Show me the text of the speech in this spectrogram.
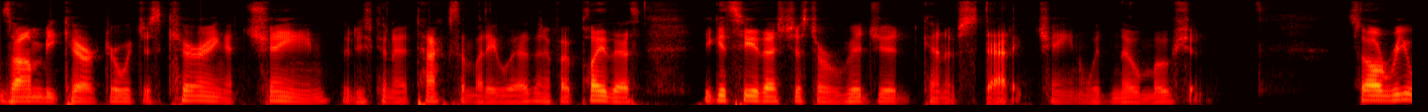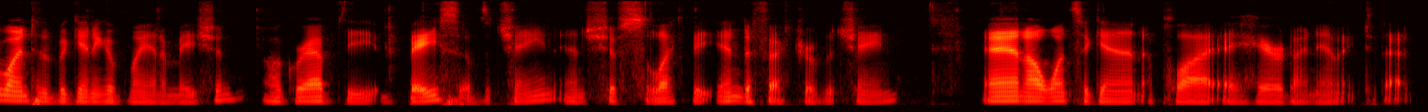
zombie character, which is carrying a chain that he's going to attack somebody with. And if I play this, you can see that's just a rigid kind of static chain with no motion. So I'll rewind to the beginning of my animation. I'll grab the base of the chain and shift select the end effector of the chain. And I'll once again apply a hair dynamic to that.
